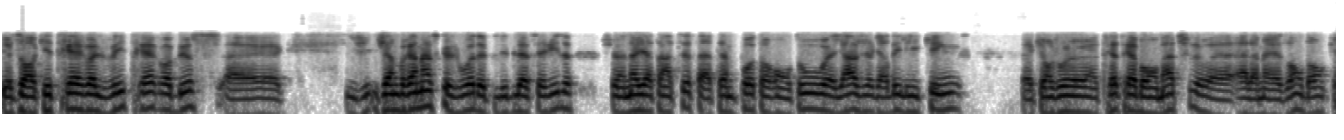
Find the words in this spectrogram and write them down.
il y a du hockey très relevé, très robuste. Euh, j'aime vraiment ce que je vois depuis le début de la série. Je suis un œil attentif à Tempa, Toronto. Hier, j'ai regardé les Kings euh, qui ont joué un très, très bon match à la maison. Donc,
